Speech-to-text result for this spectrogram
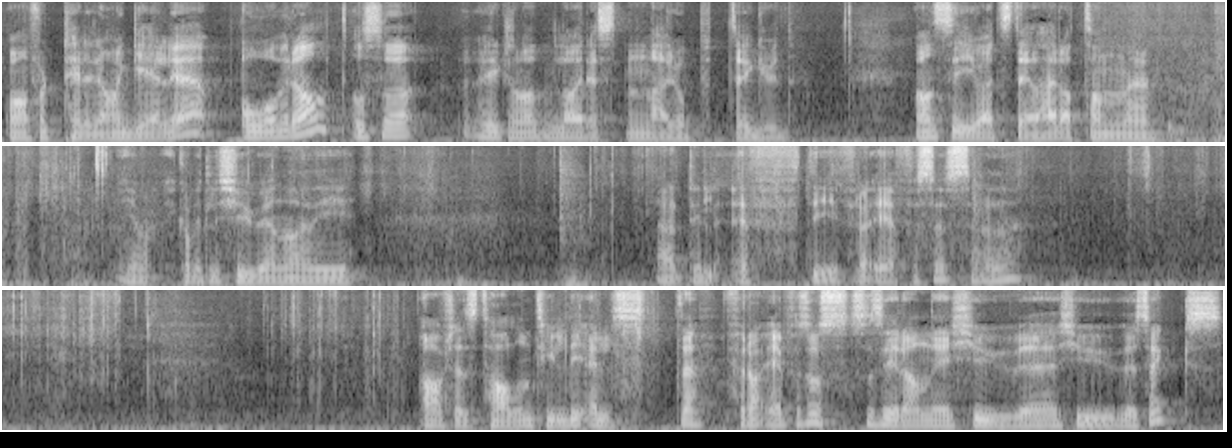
Og han forteller evangeliet overalt, og så virker det som at han lar resten være opp til Gud. Og han sier jo et sted her at han eh, I kapittel 20, en av de er til F, de fra Efeses, er det det? Avskjedstalen til de eldste fra Efesos, så sier han i 2026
